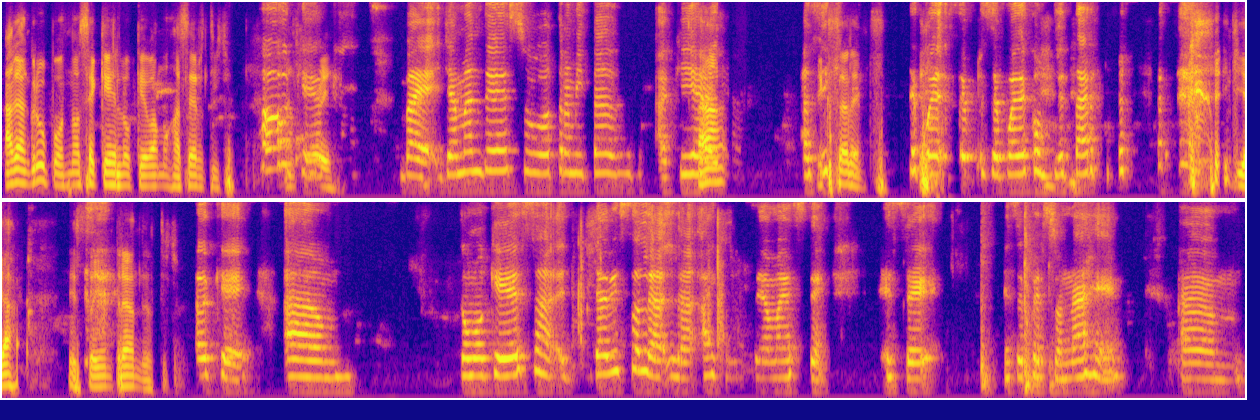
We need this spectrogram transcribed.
hagan grupos. No sé qué es lo que vamos a hacer, teacher. I'm Ok, sorry. ok. Vaya, ya mandé su otra mitad aquí. Ah, al- así Excelente. se puede, se, se puede completar. ya, estoy entrando, teacher. Ok. Am, como que esa, ya he visto la, la, ay, ¿cómo se llama este? Este, ese personaje. Am,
